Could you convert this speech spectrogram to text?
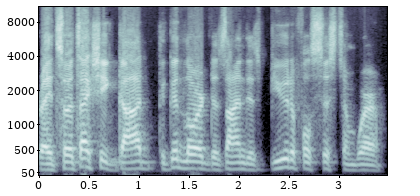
Right? So it's actually God the good Lord designed this beautiful system where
